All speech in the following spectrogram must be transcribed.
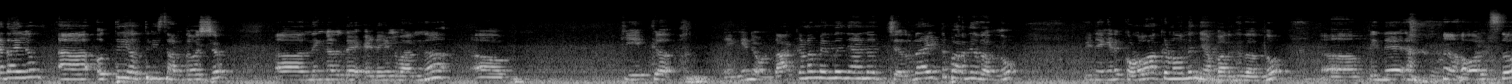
ഏതായാലും ഒത്തിരി ഒത്തിരി സന്തോഷം. നിങ്ങളുടെ ഇടയിൽ വന്ന് കേക്ക് എങ്ങനെ ഉണ്ടാക്കണം എന്ന് ഞാൻ ചെറുതായിട്ട് പറഞ്ഞു തന്നു. പിന്നെ എങ്ങനെ കുളവാക്കണമെന്നും ഞാൻ പറഞ്ഞു തന്നു. പിന്നെ ഓൾസോ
